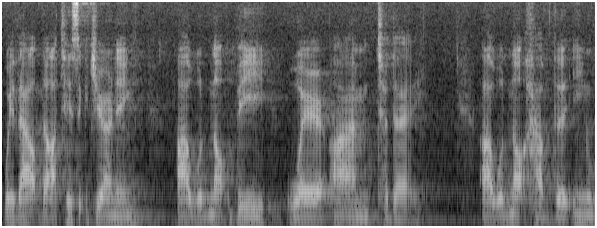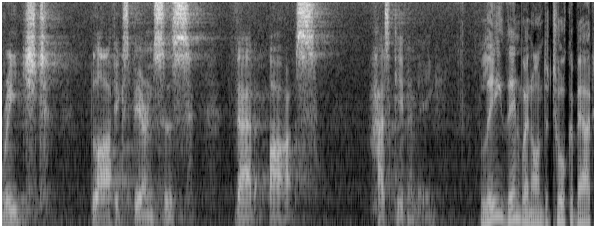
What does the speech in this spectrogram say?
without the artistic journey, I would not be where I am today. I would not have the enriched life experiences that arts has given me. Li then went on to talk about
